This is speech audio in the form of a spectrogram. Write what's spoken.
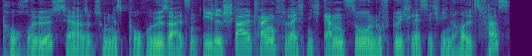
porös, ja, also zumindest poröser als ein Edelstahltank, vielleicht nicht ganz so luftdurchlässig wie ein Holzfass.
